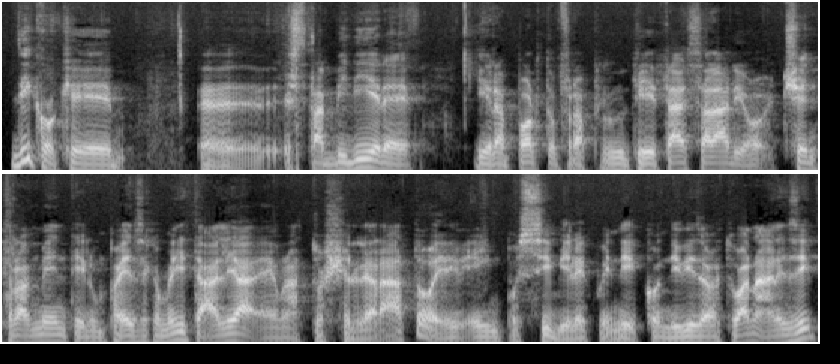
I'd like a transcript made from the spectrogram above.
Dico che eh, stabilire il rapporto fra produttività e salario centralmente in un paese come l'Italia è un atto scellerato e, e impossibile, quindi condivido la tua analisi.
